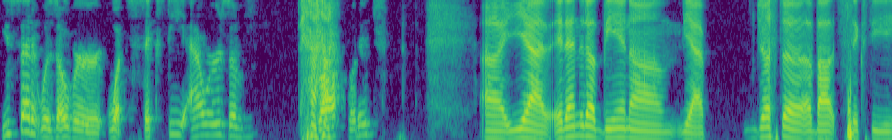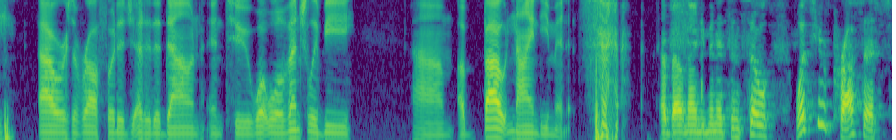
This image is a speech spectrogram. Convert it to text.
You said it was over what sixty hours of raw footage. Uh, yeah, it ended up being um, yeah, just uh, about sixty hours of raw footage edited down into what will eventually be um, about ninety minutes. about 90 minutes. And so, what's your process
